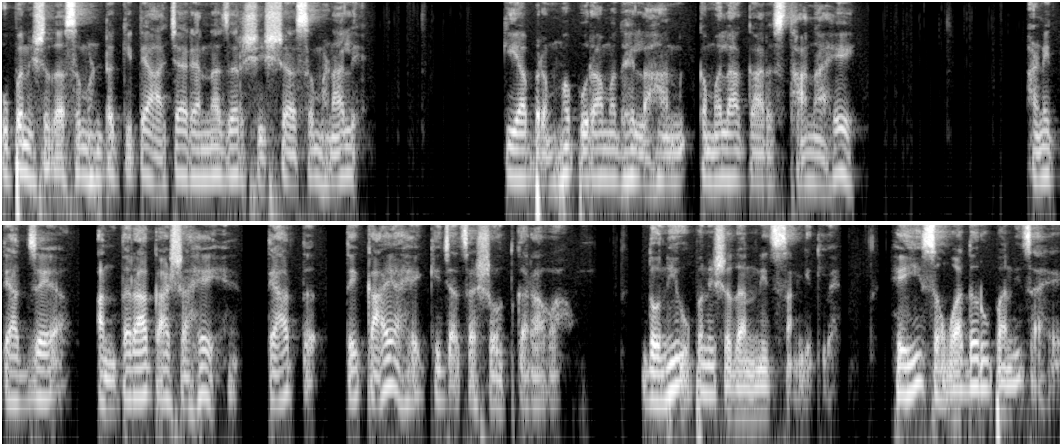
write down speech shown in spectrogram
उपनिषद असं म्हणतं की त्या आचार्यांना जर शिष्य असं म्हणाले की या ब्रह्मपुरामध्ये लहान कमलाकार स्थान आहे आणि त्यात जे अंतराकाश आहे त्यात ते काय आहे की ज्याचा शोध करावा? दोन्ही उपनिषदांनीच सांगितलंय. हेही संवाद रूपानेच आहे.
